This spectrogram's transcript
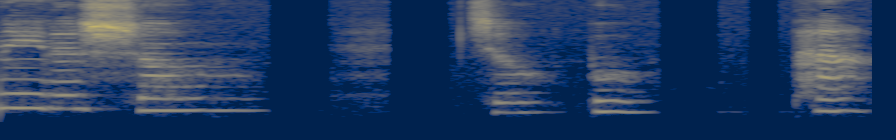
你的手就不怕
